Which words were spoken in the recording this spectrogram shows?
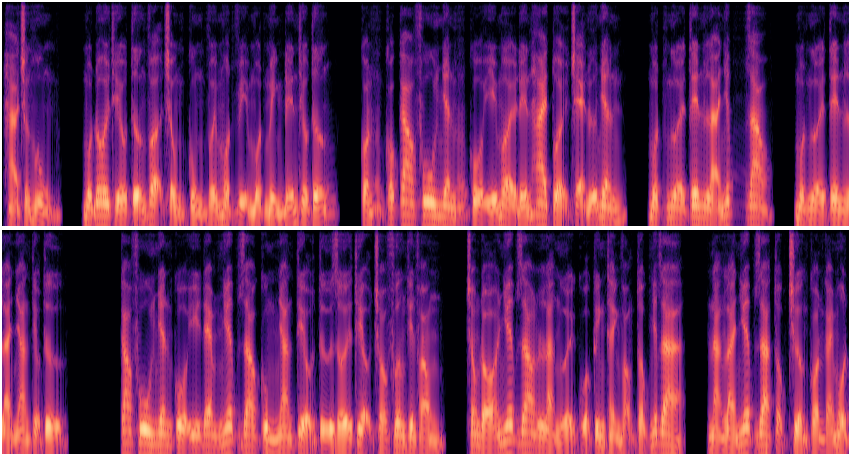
hà trường hùng, một đôi thiếu tướng vợ chồng cùng với một vị một mình đến thiếu tướng, còn có cao phu nhân cố ý mời đến hai tuổi trẻ nữ nhân, một người tên là nhấp giao, một người tên là nhan tiểu tử. Cao phu nhân cố ý đem nhiếp giao cùng nhan tiểu Tử giới thiệu cho phương tiên phong, trong đó nhiếp giao là người của kinh thành vọng tộc Nhất gia, nàng là nhiếp gia tộc trưởng con gái một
